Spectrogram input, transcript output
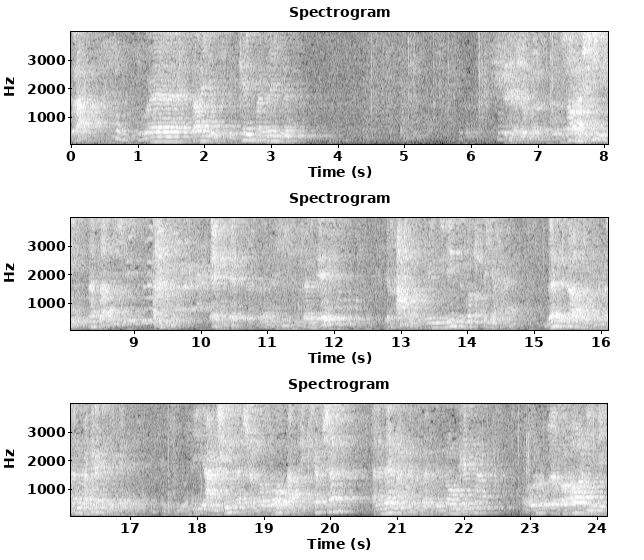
صح؟ طيب في الكلمة دي. طرشين ده طرشين إزاي؟ فالاسم الأحرف في الإنجليزي بيطلع أي حاجة. لازم تعرف الكلمة. أنا بتكلم في يعني لو دورت على الاكسبشن أنا دايما كنت بكتب لهم كلمة أقول له ليه؟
